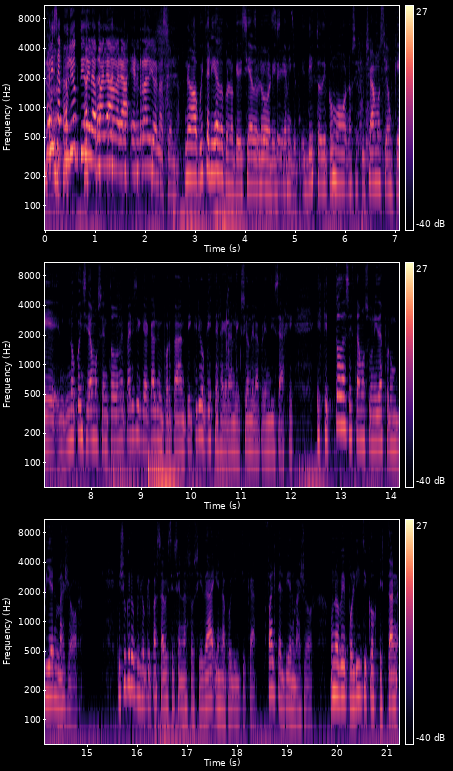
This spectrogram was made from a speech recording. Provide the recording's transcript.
Luisa Culioc tiene la palabra en Radio Nacional. No, pues está ligado con lo que decía Dolores, sí, que de esto de cómo nos escuchamos y aunque no coincidamos en todo, me parece que acá lo importante, y creo que esta es la gran lección del aprendizaje, es que todas estamos unidas por un bien mayor. Que yo creo que es lo que pasa a veces en la sociedad y en la política. Falta el bien mayor. Uno ve políticos que están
